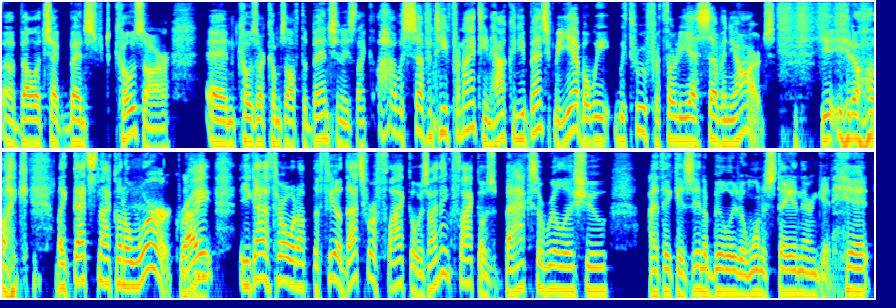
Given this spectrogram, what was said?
uh, Belichick benched Kosar, and Kosar comes off the bench and he's like, "Oh, I was 17 for 19. How can you bench me?" Yeah, but we we threw for 37 yards. you, you know, like like that's not going to work, right? You got to throw it up the field. That's where Flacco is. I think Flacco's back's a real issue. I think his inability to want to stay in there and get hit,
